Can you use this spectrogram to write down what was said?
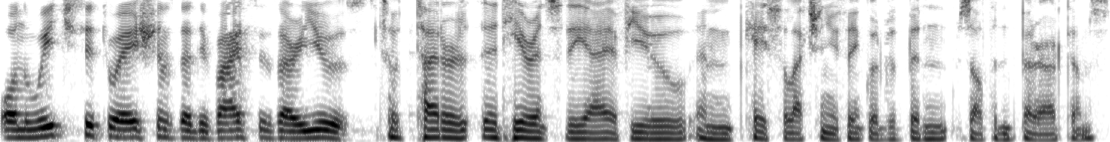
on which situations the devices are used. So tighter adherence to the IFU and case selection, you think would have been resulted in better outcomes?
